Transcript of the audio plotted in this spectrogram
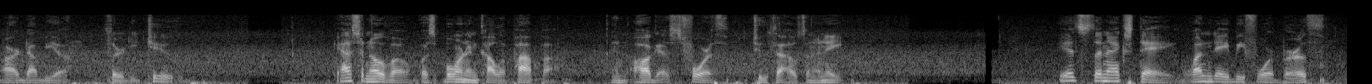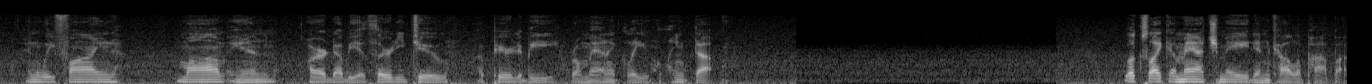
RW32. Casanova was born in Kalaupapa on August 4th, 2008. It's the next day, one day before birth, and we find mom in RW32 appear to be romantically linked up. Looks like a match made in Kalaupapa.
